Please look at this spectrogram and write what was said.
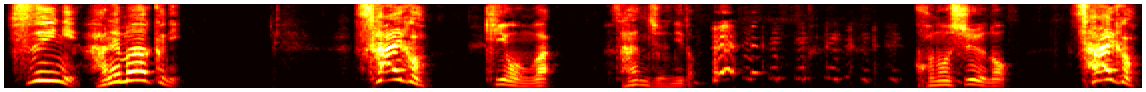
ついに晴れマークに最後気温は32度この週の最後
